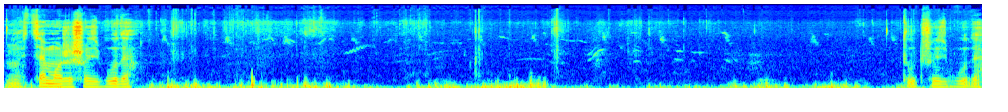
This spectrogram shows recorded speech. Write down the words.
Ну, це може щось буде. Тут щось буде.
